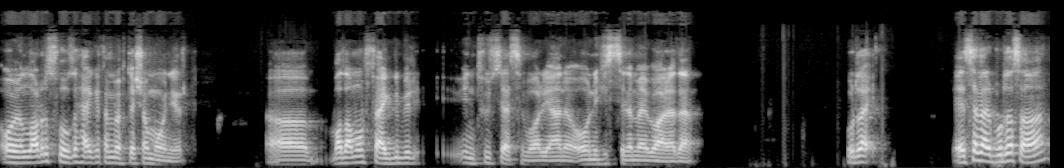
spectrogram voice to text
oyunlarda Souza həqiqətən möhtəşəm oynayır. Adamın fərqli bir intuisiyası var, yəni onu hiss eləmək barədə. Burada Elsəvər burdasan?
